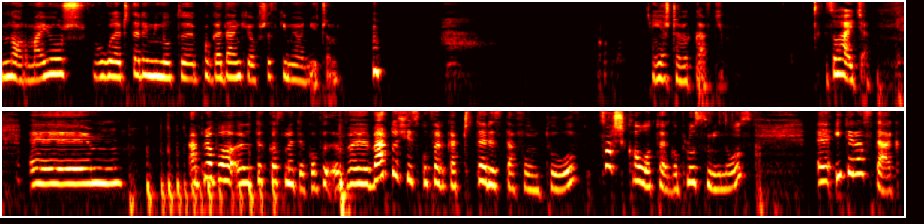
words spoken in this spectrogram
Norma, już w ogóle 4 minuty pogadanki o wszystkim i o niczym. Jeszcze wykawki. Słuchajcie, a propos y, tych kosmetyków, wartość jest kuferka 400 funtów, coś koło tego, plus minus. E, I teraz tak,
